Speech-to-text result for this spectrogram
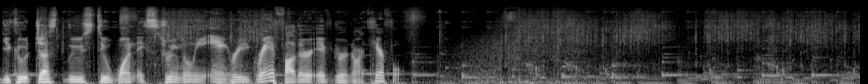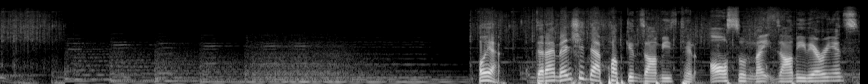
you could just lose to one extremely angry grandfather if you're not careful. Oh yeah, did I mention that pumpkin zombies can also knight zombie variants?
